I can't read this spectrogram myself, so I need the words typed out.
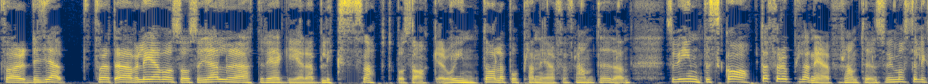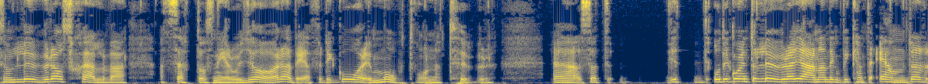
för, det, för att överleva och så, så gäller det att reagera blixtsnabbt på saker och inte hålla på att planera för framtiden. Så vi är inte skapta för att planera för framtiden. Så vi måste liksom lura oss själva att sätta oss ner och göra det. För det går emot vår natur. Eh, så att, och det går inte att lura hjärnan, vi kan inte ändra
